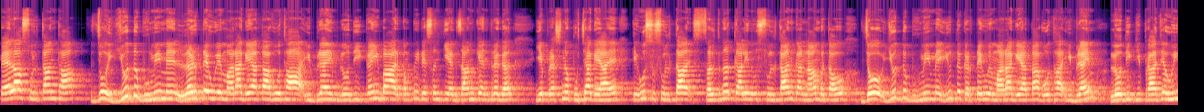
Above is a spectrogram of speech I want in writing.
पहला सुल्तान था, जो युद्ध भूमि में लड़ते हुए मारा गया था। वो था इब्राहिम लोदी। कई बार कंपटीशन की एग्ज़ाम के अंतर्गत ये प्रश्न पूछा गया है कि उस सुल्तान, सल्तनत कालीन उस सुल्तान का नाम बताओ, जो युद्ध भूमि में युद्ध करते हुए मारा गया था। वो था इब्राहिम लोदी की पराजय हुई।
